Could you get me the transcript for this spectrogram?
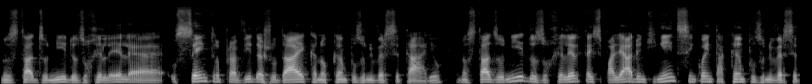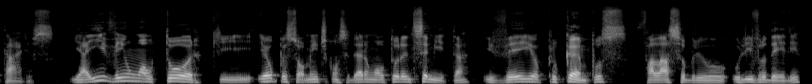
nos Estados Unidos. O Hillel é o Centro para a Vida Judaica no campus universitário. Nos Estados Unidos, o Hillel está espalhado em 550 campos universitários. E aí vem um autor que eu pessoalmente considero um autor antissemita e veio para o campus falar sobre o, o livro dele.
